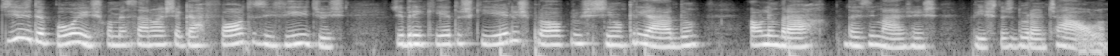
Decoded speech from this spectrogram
Dias depois, começaram a chegar fotos e vídeos de brinquedos que eles próprios tinham criado ao lembrar das imagens vistas durante a aula.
